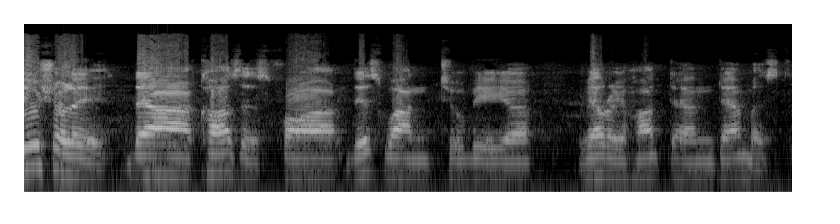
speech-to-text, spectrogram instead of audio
Usually, there are causes for this one to be uh, very hot and damaged.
